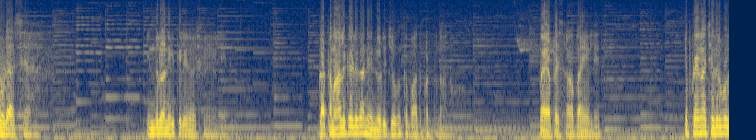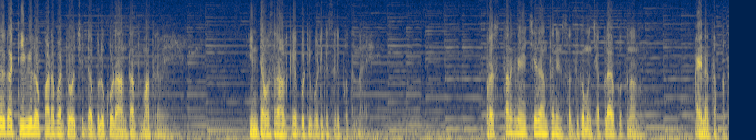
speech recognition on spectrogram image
చూడాశ ఇందులో నీకు తెలియని విషయం ఏం లేదు. గత నాలుగేళ్ళుగా నేను నిరుద్యోగంతో బాధపడుతున్నాను. నయా పైసా భయం లేదు. ఎప్పుడైనా చెదురుబుదురుగా టీవీలో పాడబడితే వచ్చే డబ్బులు కూడా అంతంత మాత్రమే. ఇంటి అవసరాలకే బుట్టి సరిపోతున్నాయి. ప్రస్తుతానికి నేను ఇచ్చేదంతా నేను సర్దుకోమని చెప్పలేకపోతున్నాను. అయినా తప్పదు.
